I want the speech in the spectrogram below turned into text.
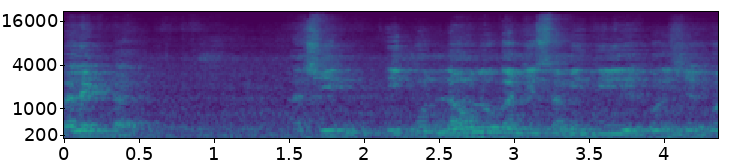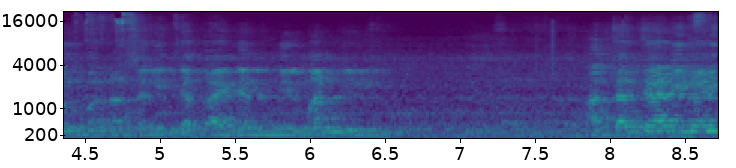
कलेक्टर. अशी एकूण नऊ लोकांची समिती एकोणीसशे एकोणपन्नास साली त्या कायद्याने निर्माण केली. आता त्या ठिकाणी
